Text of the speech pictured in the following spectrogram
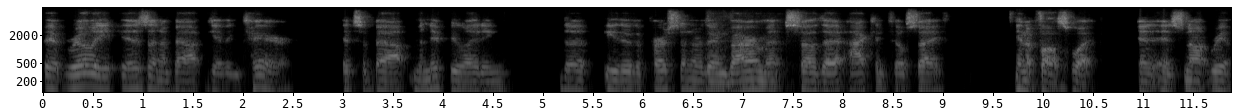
it really isn't about giving care. It's about manipulating the either the person or the environment so that I can feel safe in a false way. And it's not real.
